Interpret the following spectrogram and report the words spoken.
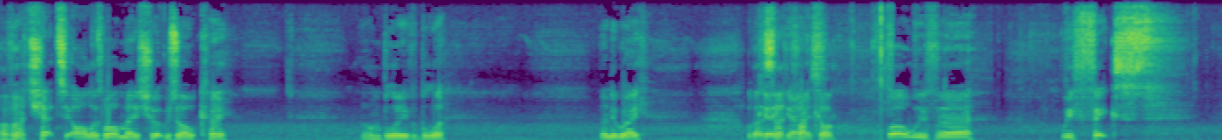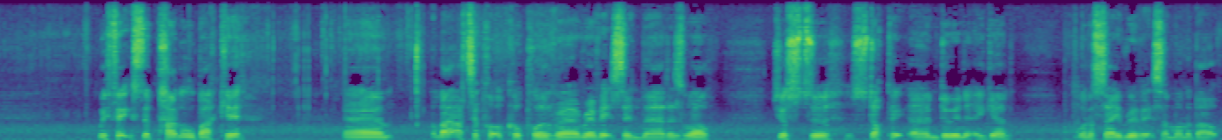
I've uh, checked it all as well made sure it was okay. Unbelievably anyway let's okay, guys. crack on well we've uh, we fixed we fixed the panel back in. Um, I might have to put a couple of uh, rivets in there as well just to stop it um, doing it again. When I say rivets I'm on about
